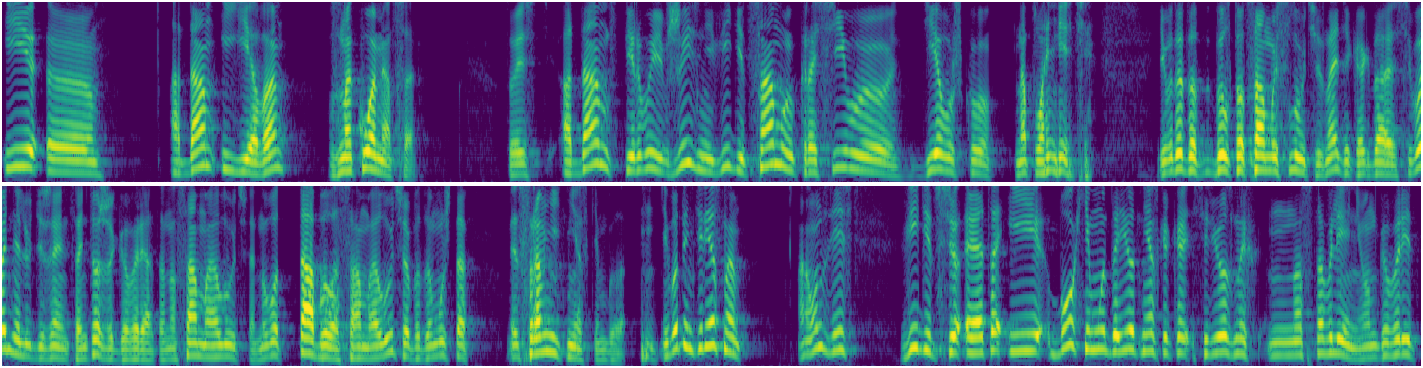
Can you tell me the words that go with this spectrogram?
и э, Адам и Ева знакомятся. То есть Адам впервые в жизни видит самую красивую девушку на планете. И вот это был тот самый случай, знаете, когда сегодня люди женятся, они тоже говорят, она самая лучшая. Ну вот та была самая лучшая, потому что сравнить не с кем было. И вот интересно, а он здесь видит все это, и Бог ему дает несколько серьезных наставлений. Он говорит,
